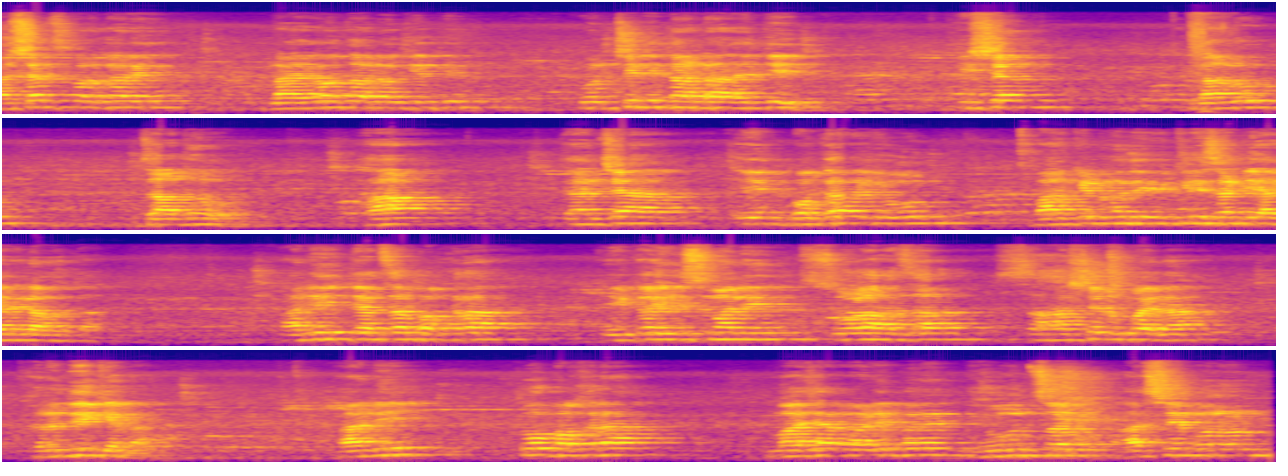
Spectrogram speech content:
अशाच प्रकारे नायगाव तालुक्यातील कुंचिनी तांडा येथील किशन लालू जाधव हा त्यांच्या एक बकरा घेऊन मार्केटमध्ये विक्रीसाठी आलेला होता. आणि त्याचा बकरा एका इस्माने सोळा हजार सहाशे रुपयाला खरेदी केला. आणि तो बकरा माझ्या गाडीपर्यंत घेऊन चल असे म्हणून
